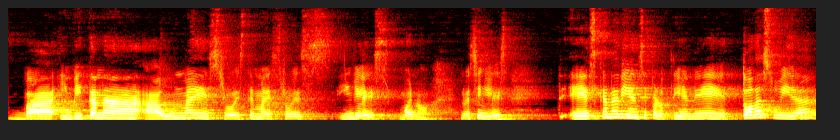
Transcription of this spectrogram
va, invitan a, a, un maestro, este maestro es inglés, bueno, no es inglés, es canadiense, pero tiene toda su vida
